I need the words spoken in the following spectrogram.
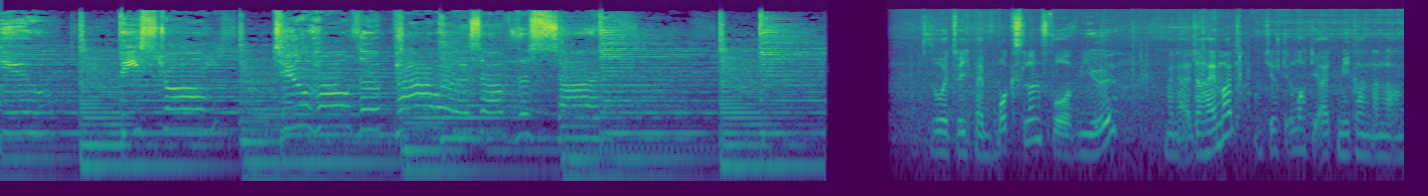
you. Be strong to hold the powers of the sun. So, jetzt bin ich bei Boxlon vor Vieux, meine alte Heimat. Und hier stehen noch die alten Mekan-Anlagen.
